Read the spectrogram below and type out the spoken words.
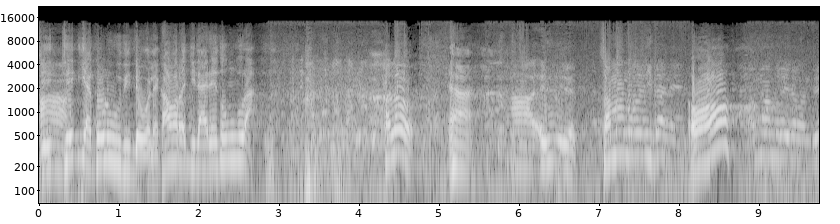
சரி, ஆ. சரியா கொழுவுதில்ல போல. கவரஜிலாரே தொங்குறான். இது சம்மாந்துறை இதானே? ஓ? சம்மாந்துறையில வந்து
